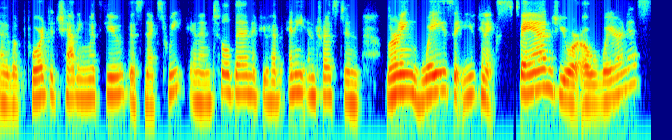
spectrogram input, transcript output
I look forward to chatting with you this next week. And until then, if you have any interest in learning ways that you can expand your awareness,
